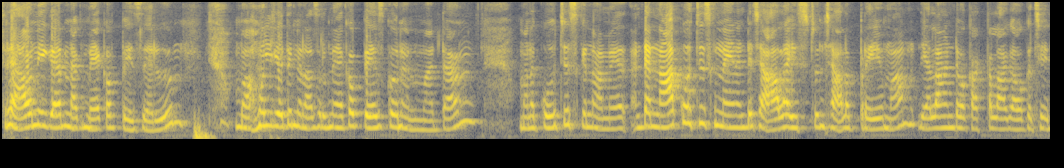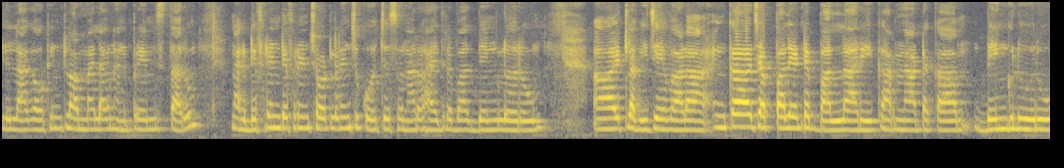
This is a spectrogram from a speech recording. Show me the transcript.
శ్రావణి గారు నాకు మేకప్ వేశారు. మామూలుగా అయితే నేను అసలు మేకప్ వేసుకోను అనమాట మన కోచెస్కి నా మీద అంటే నా కోచెస్కి నేనంటే చాలా ఇష్టం చాలా ప్రేమ. ఎలా అంటే ఒక అక్కలాగా ఒక చెల్లిలాగా ఒక ఇంట్లో అమ్మాయిలాగా నన్ను ప్రేమిస్తారు. నాకు డిఫరెంట్ డిఫరెంట్ చోట్ల నుంచి కోచెస్ ఉన్నారు. హైదరాబాద్ బెంగళూరు ఇట్లా విజయవాడ. ఇంకా చెప్పాలి అంటే బళ్ళారి కర్ణాటక బెంగళూరు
